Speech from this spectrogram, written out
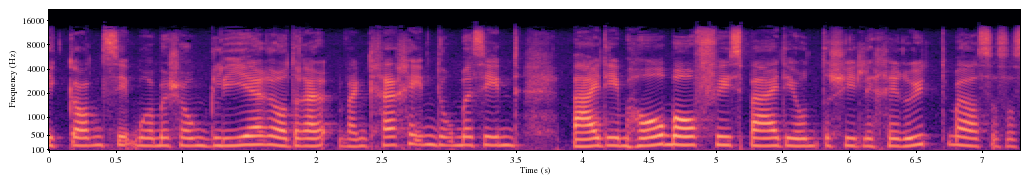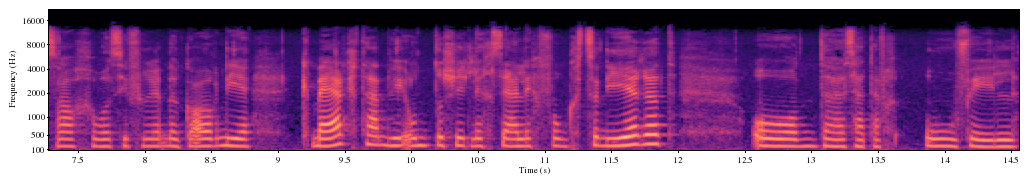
die ganze Zeit muss man jonglieren oder wenn keine Kinder rum sind, beide im Homeoffice, beide unterschiedliche Rhythmen, also so Sachen, die sie früher noch gar nie gemerkt haben, wie unterschiedlich sie eigentlich funktionieren. Und äh, es hat einfach u viel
